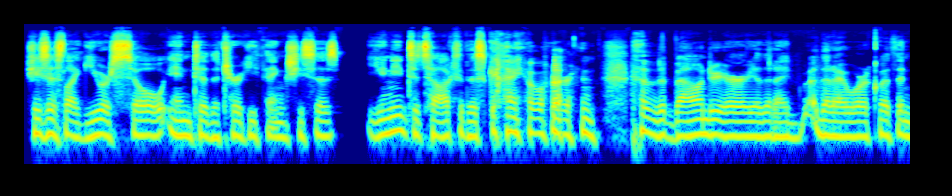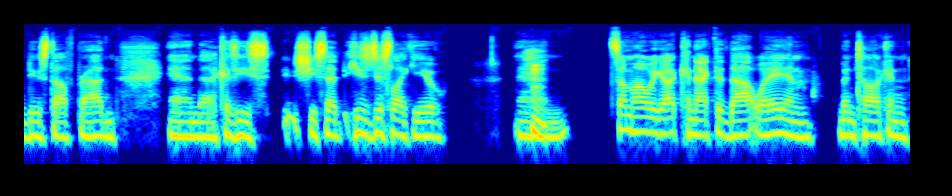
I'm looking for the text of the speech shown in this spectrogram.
she's just like, you are so into the turkey thing. She says, you need to talk to this guy over in the boundary area that I that I work with and do stuff, Brad, and because he's she said he's just like you, and somehow we got connected that way and been talking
